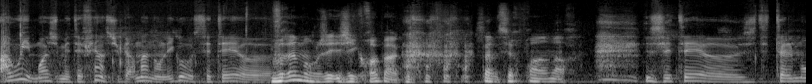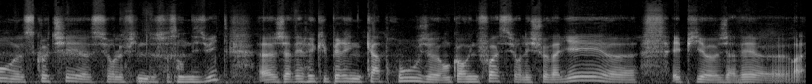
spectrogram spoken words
Ah oui, moi je m'étais fait un Superman en Lego. C'était. euh, vraiment, j'y crois pas. Ça me surprend à mort. J'étais euh, tellement euh, scotché sur le film de 78. euh, j'avais récupéré une cape rouge, encore une fois, sur les chevaliers. et puis j'avais. voilà.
